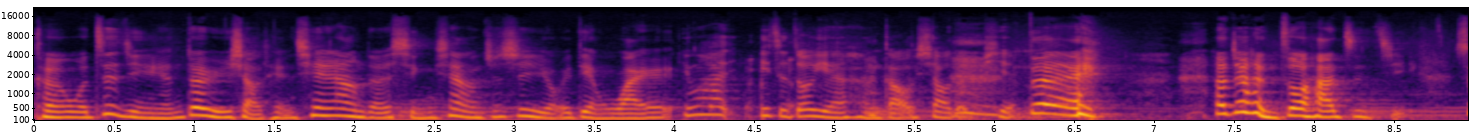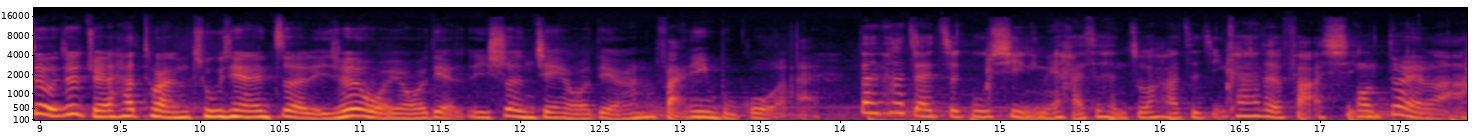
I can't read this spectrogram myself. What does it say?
可能我这几年对于小田切让的形象就是有一点歪，因为他一直都演很搞笑的片，对，他就很做他自己，所以我就觉得他突然出现在这里，就是我有点一瞬间有点反应不过来。但他在这部戏里面还是很做他自己，你看他的发型哦，对啦，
